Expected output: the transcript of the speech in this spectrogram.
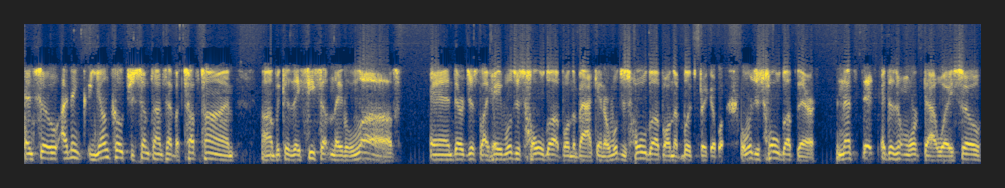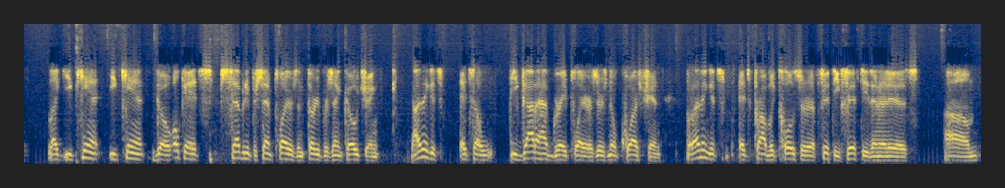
And so I think young coaches sometimes have a tough time uh, because they see something they love and they're just like, hey, we'll just hold up on the back end, or we'll just hold up on the blitz pickup, or we'll just hold up there, and that's it. It doesn't work that way. So, like, you can't you can't go, okay, it's seventy percent players and thirty percent coaching. I think it's it's a you got to have great players. There's no question, but I think it's it's probably closer to 50-50 than it is um,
